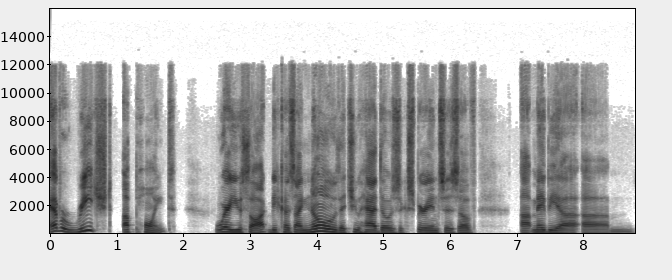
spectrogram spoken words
ever reached a point where you thought, because I know that you had those experiences of uh, maybe a um,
